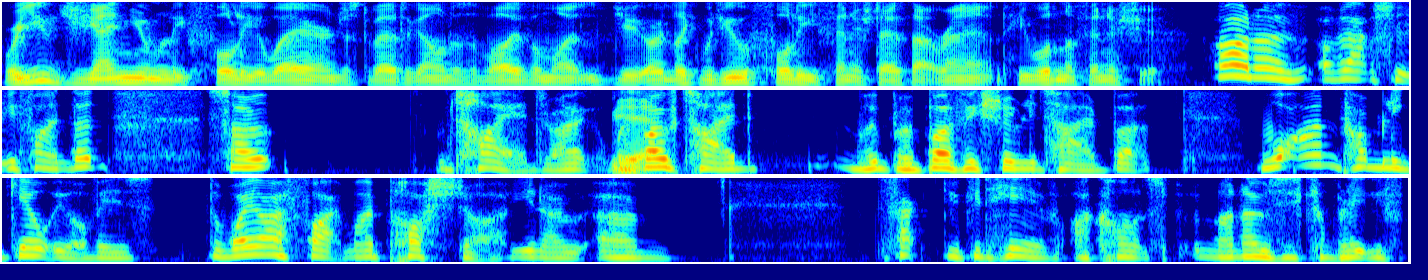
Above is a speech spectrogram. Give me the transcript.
Were you genuinely fully aware and just about to go into survival mode? Do you, or like, would you have fully finished out that round? He wouldn't have finished you. Oh no, I'm absolutely fine. Don't, so I'm tired, right? We're Yeah. both tired. We're, we're both extremely tired. But what I'm probably guilty of is the way I fight, my posture. You know, um, the fact you can hear, I can't. Sp- my nose is completely f-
